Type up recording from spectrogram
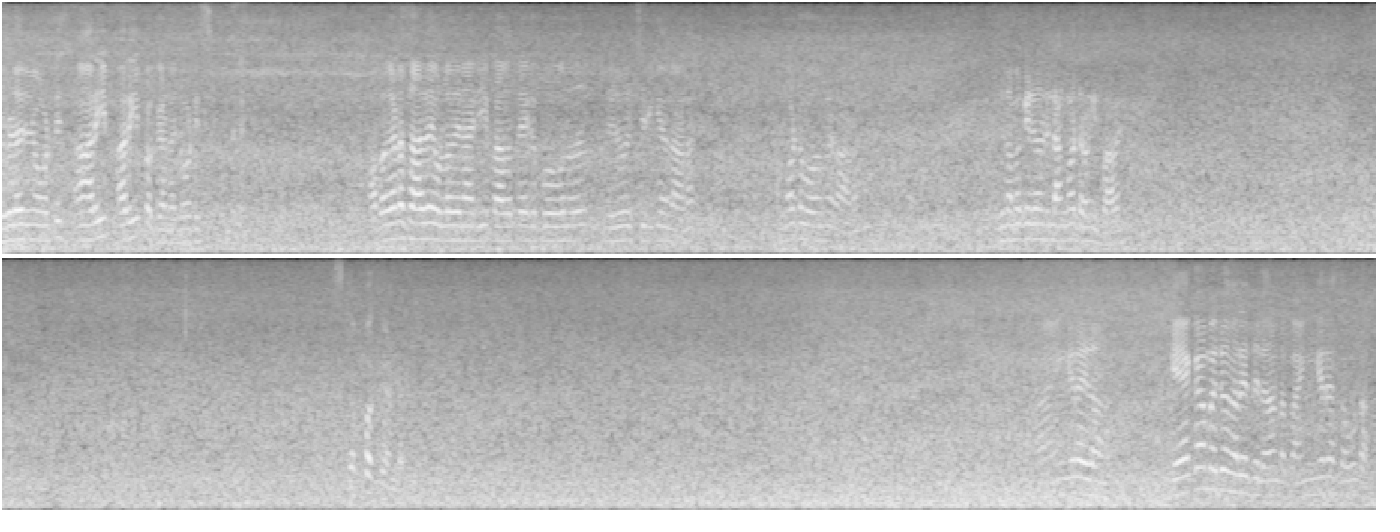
ഇവിടെ ഒരു നോട്ടീസ് അറിയിപ്പ് അറിയിപ്പൊക്കെ ഉണ്ട് നോട്ടീസ് ഇതിൽ അപകട സാധ്യത ഉള്ളതിനാൽ ഈ ഭാഗത്തേക്ക് പോകുന്നത് നിരോധിച്ചിരിക്കുന്നതാണ്. അങ്ങോട്ട് പോകുന്നതാണ്. ഇത് നമുക്ക് എഴുതുന്നില്ല അങ്ങോട്ട് ഇറങ്ങി പോവേ സ്റ്റെപ്പൊക്കെ ഉണ്ട് ഭയങ്കര ഇതാണ്. കേൾക്കാൻ പറ്റുമെന്ന് അറിയത്തില്ല. അതുകൊണ്ട് ഭയങ്കര സൗണ്ടാണ്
